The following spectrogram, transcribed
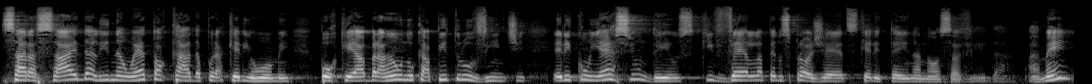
Sara sai dali, não é tocada por aquele homem, porque Abraão, no capítulo 20, ele conhece um Deus que vela pelos projetos que ele tem na nossa vida. Amém?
